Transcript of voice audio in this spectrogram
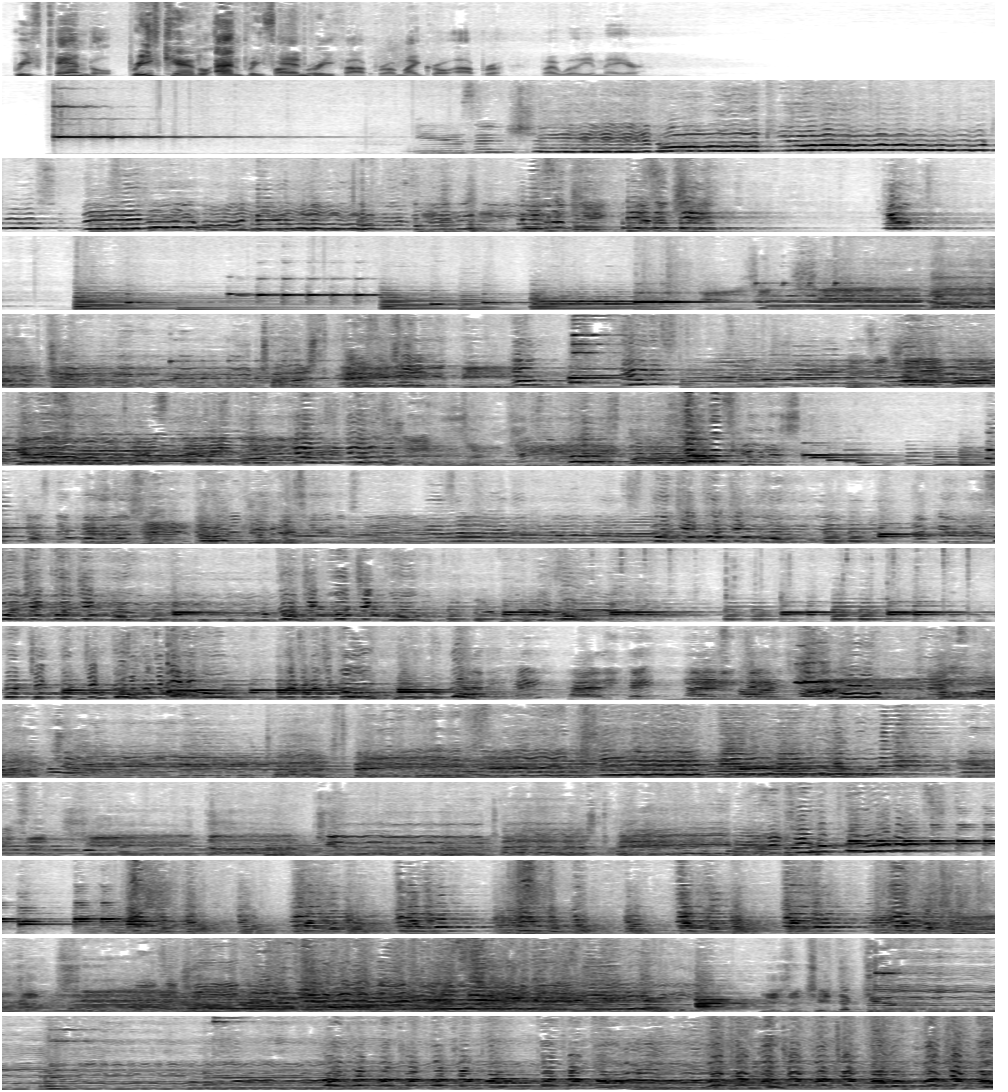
Brief candle. Brief candle and brief opera. And brief opera, micro opera by William Mayer. Isn't she I know.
